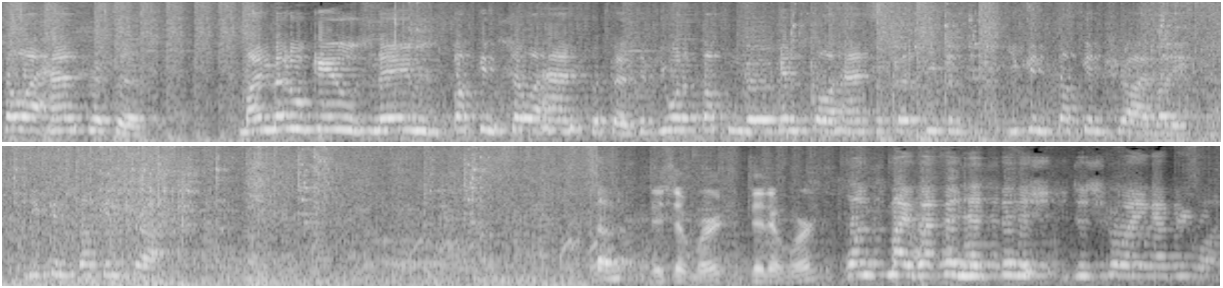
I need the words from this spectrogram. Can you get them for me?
Solar Hand Flippers. My Metal Gear's name is fucking Solar Hand Flippers. If you wanna fucking go against Solar Hand Flippers, you can, you can fucking try, buddy. You can fucking try. Is it work? Did it work? once my weapon has finished destroying everyone.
